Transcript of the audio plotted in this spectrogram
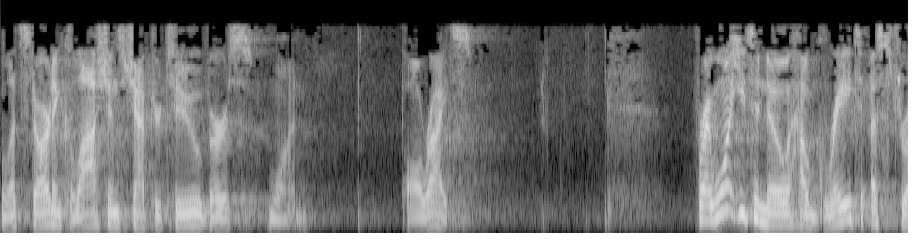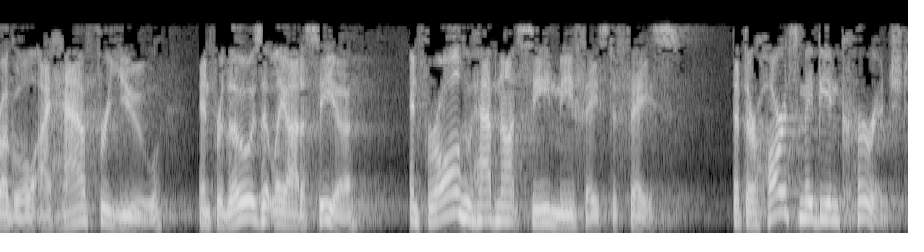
Well, let's start in Colossians chapter 2, verse 1. Paul writes, For I want you to know how great a struggle I have for you and for those at Laodicea and for all who have not seen me face to face, that their hearts may be encouraged,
